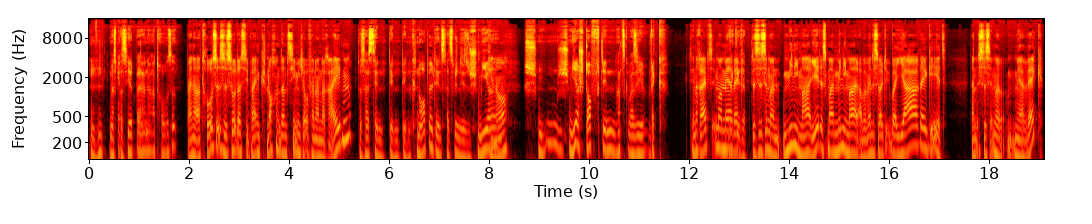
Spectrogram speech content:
Mhm. Was passiert bei einer Arthrose? Bei einer Arthrose ist es so, dass die beiden Knochen dann ziemlich aufeinander reiben. Das heißt, den, den, den Knorpel, den es dazwischen diesen Schmier, Genau. Sch- Schmierstoff, den hat's quasi weg. Den reibt's immer mehr weg. Das ist immer minimal, jedes Mal minimal. Aber wenn es halt über Jahre geht, dann ist es immer mehr weg.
